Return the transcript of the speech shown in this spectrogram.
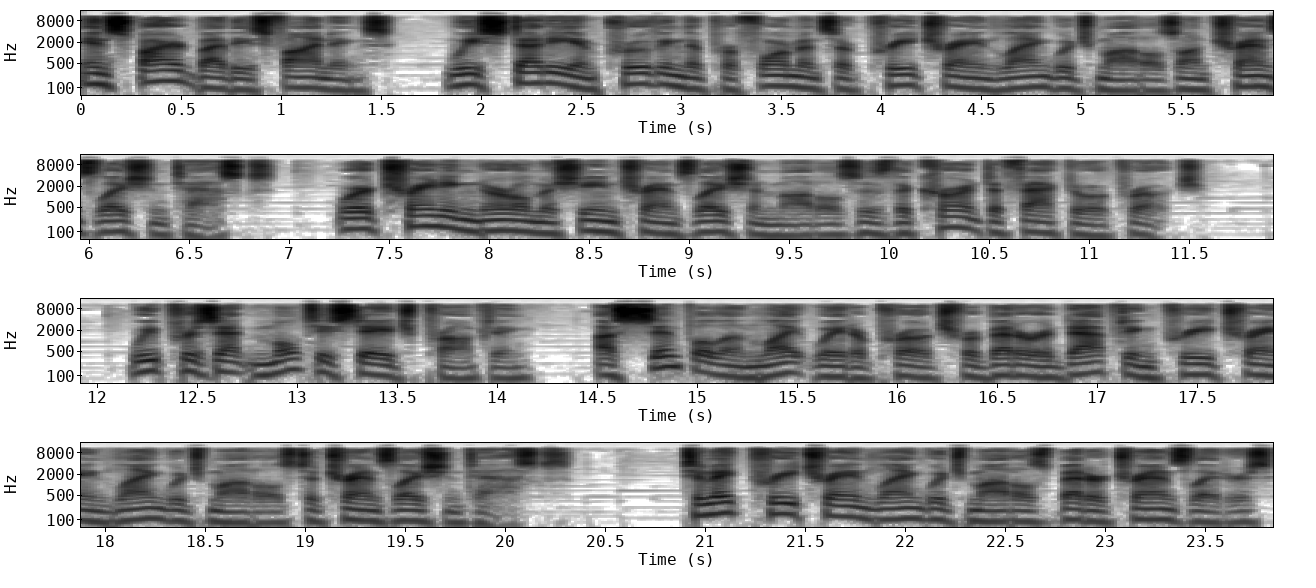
Inspired by these findings, we study improving the performance of pre trained language models on translation tasks, where training neural machine translation models is the current de facto approach. We present multi stage prompting, a simple and lightweight approach for better adapting pre trained language models to translation tasks. To make pre trained language models better translators,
